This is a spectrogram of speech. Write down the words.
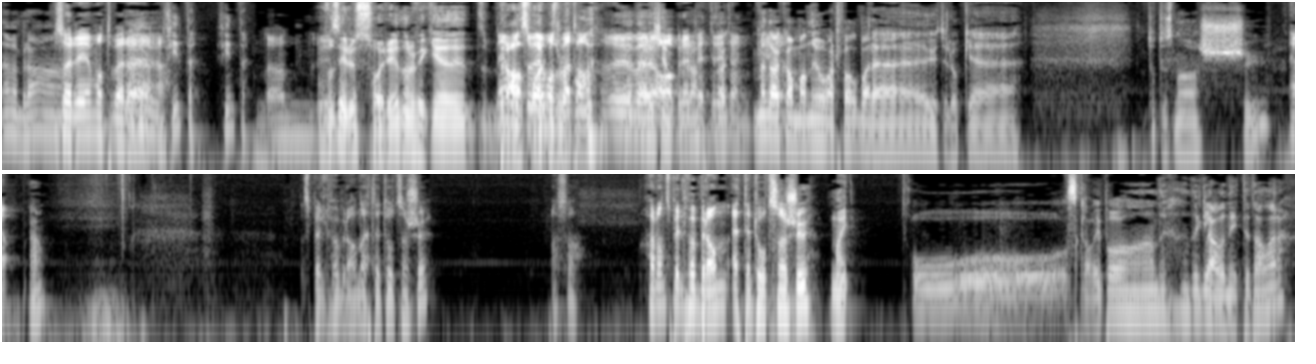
Nei, men bra. Sorry, jeg måtte bare Nei, fint, det. Fint, det. Da- Hvorfor sier du sorry når du fikk et Nei, bra måtte- svar på spørsmålet? Ja, det er jo kjempebra. Da- Men da kan man jo i hvert fall bare utelukke 2007. Ja. Ja. Spilte for Brann etter 2007? Altså Har han spilt for Brann etter 2007? Nei. Og skal vi på det, det glade 90-tallet her, da?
